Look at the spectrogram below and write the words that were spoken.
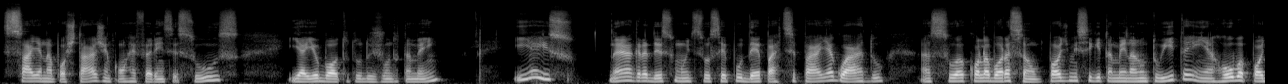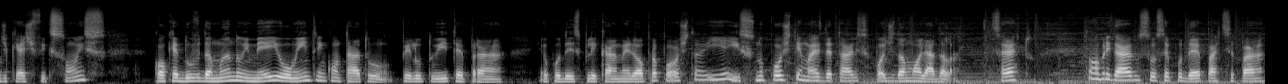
saia na postagem com referências suas, e aí eu boto tudo junto também. E é isso. Né? Agradeço muito se você puder participar e aguardo a sua colaboração. Pode me seguir também lá no Twitter, em podcastficções. Qualquer dúvida, manda um e-mail ou entre em contato pelo Twitter para eu poder explicar melhor a proposta. E é isso. No post tem mais detalhes, você pode dar uma olhada lá, certo? Então, obrigado. Se você puder participar,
